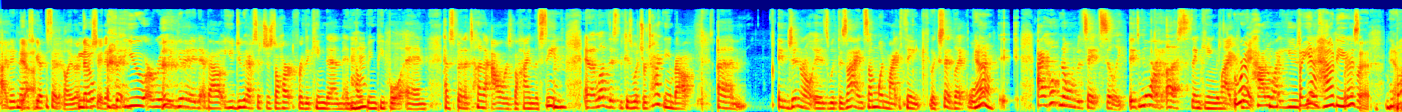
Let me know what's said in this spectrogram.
I didn't ask you to say that, Melanie. but I Nope. appreciate it. But you are really good about you do have such just a heart for the kingdom and Mm-hmm. helping people and have spent a ton of hours behind the scenes. Mm-hmm. And I love this because what you're talking about, um, in general is with design, someone might think, like you said, like, well, Yeah. that, I hope no one would say it's silly. It's more of us thinking, like, well, Right. how do I use But yeah, how do you use it? Yeah. Mm-hmm.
